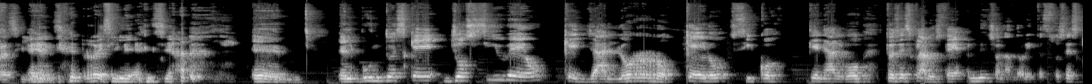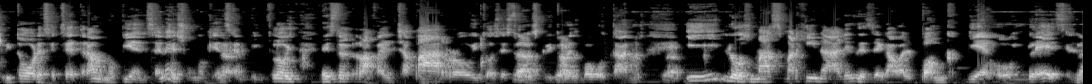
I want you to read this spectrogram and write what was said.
Resiliencia. resiliencia. Eh, el punto es que yo sí veo que ya lo rockero sí tiene algo. Entonces, claro, usted mencionando ahorita estos escritores, etcétera, uno piensa en eso, uno piensa en Pink Floyd, esto es Rafael Chaparro y todos estos escritores bogotanos. Y los más marginales les llegaba el punk viejo inglés, el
